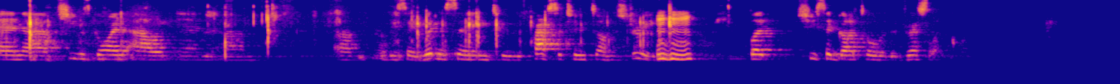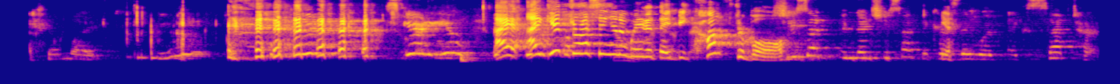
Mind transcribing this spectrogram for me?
and uh, she was going out and um, um, what do you say, witnessing to prostitutes on the street. Mm-hmm. But she said God told her to dress like. And I'm like, really? I, Scared of you? I I get dressing in a way that they'd be comfortable. She said, and then she said because Yeah. they would accept her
